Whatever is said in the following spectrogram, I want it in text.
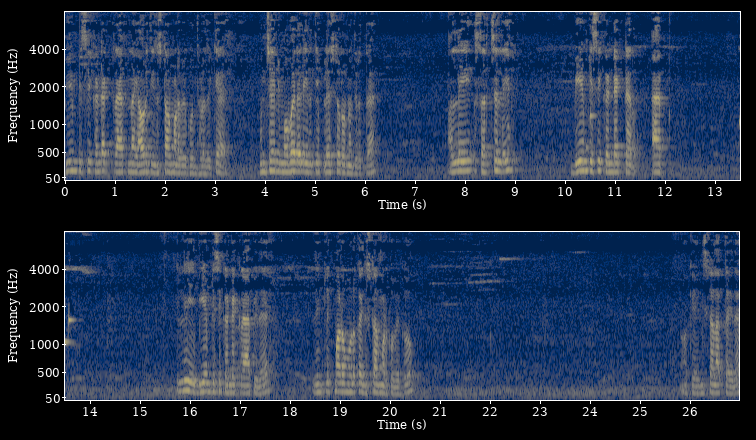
B M T C conductor ಆ್ಯಪ್ನ ಯಾವ ರೀತಿ ಇನ್ಸ್ಟಾಲ್ ಮಾಡಬೇಕು ಅಂತ ಹೇಳೋದಕ್ಕೆ ಮುಂಚೆ ನಿಮ್ಮ ಮೊಬೈಲಲ್ಲಿ ಈ ರೀತಿ ಪ್ಲೇಸ್ಟೋರ್ ಅನ್ನೋದಿರುತ್ತೆ ಅಲ್ಲಿ ಸರ್ಚಲ್ಲಿ B M T C conductor app ಇಲ್ಲಿ B M T C conductor app ಇದೆ. ಇದನ್ನು ಕ್ಲಿಕ್ ಮಾಡೋ ಮೂಲಕ ಇನ್ಸ್ಟಾಲ್ ಮಾಡ್ಕೋಬೇಕು. ಓಕೆ ಇನ್ಸ್ಟಾಲ್ ಆಗ್ತಾ ಇದೆ.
